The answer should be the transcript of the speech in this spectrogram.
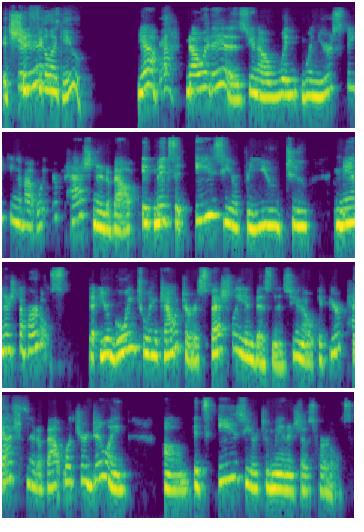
It should It feel like you. Yeah. Yeah. No, it is. You know, when when you're speaking about what you're passionate about, it makes it easier for you to manage the hurdles that you're going to encounter, especially in business. You know, if you're Yes. passionate about what you're doing, um, it's easier to manage those hurdles.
